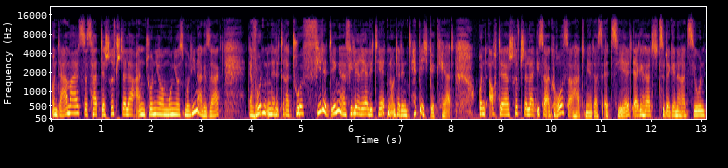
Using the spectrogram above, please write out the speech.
Und damals, das hat der Schriftsteller Antonio Munoz Molina gesagt, da wurden in der Literatur viele Dinge, viele Realitäten unter den Teppich gekehrt. Und auch der Schriftsteller Isaac Rosa hat mir das erzählt. Er gehört zu der Generation,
